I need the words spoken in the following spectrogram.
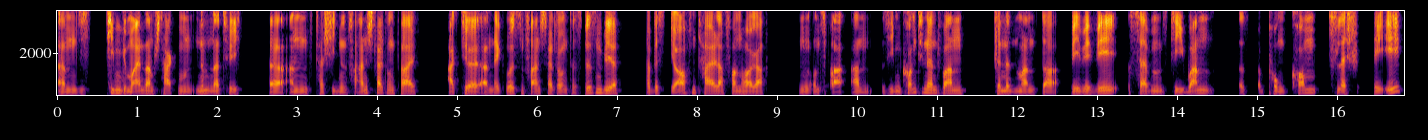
Ähm, das Team Gemeinsam Stark nimmt natürlich äh, an verschiedenen Veranstaltungen teil. Aktuell an der größten Veranstaltung, das wissen wir. Da bist du auch ein Teil davon, Holger. Und zwar an Sieben Kontinent One findet man da www.7c1.com slash de.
